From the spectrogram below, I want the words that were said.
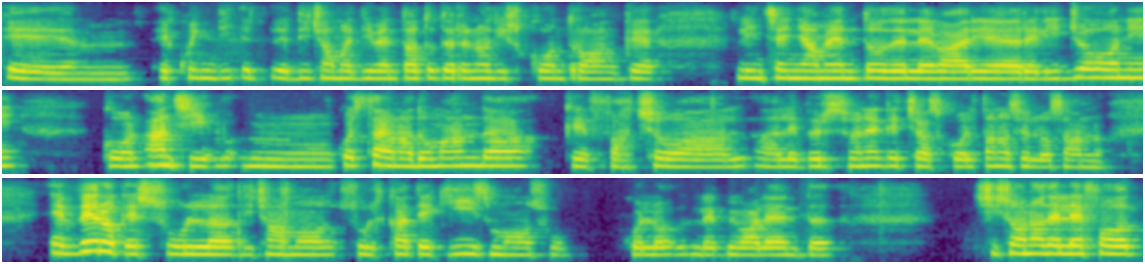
e, ehm, e quindi e, diciamo, è diventato terreno di scontro anche l'insegnamento delle varie religioni. Con, anzi, mh, questa è una domanda che faccio a, alle persone che ci ascoltano se lo sanno è vero che sul, diciamo, sul catechismo, su quello, l'equivalente, ci sono delle foto,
